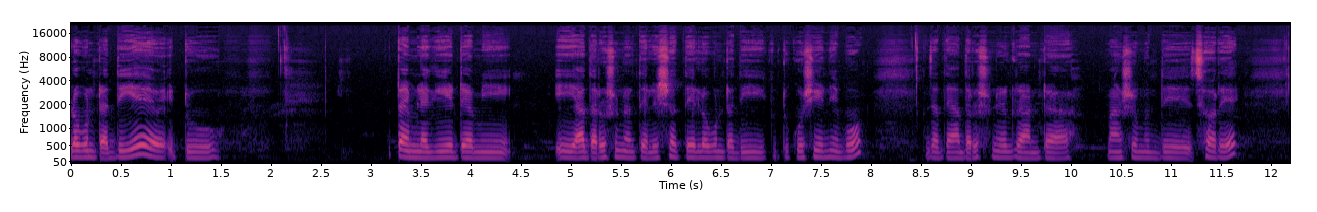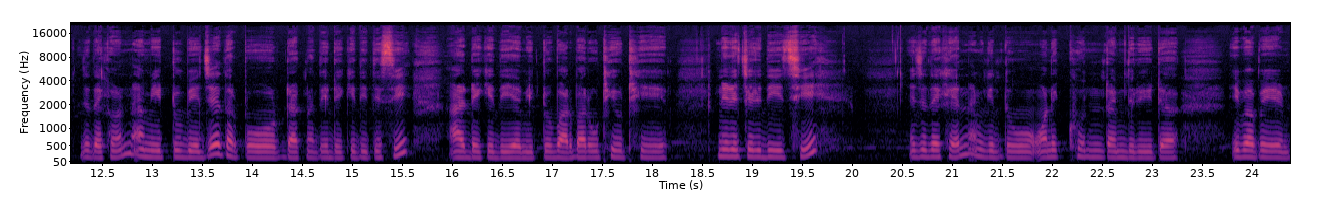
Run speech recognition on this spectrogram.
লবণটা দিয়ে একটু টাইম লাগিয়ে এটা আমি এই আদা রসুনের তেলের সাথে লবণটা দিয়ে একটু কষিয়ে নেব, যাতে আদা রসুনের গ্রানটা মাংসের মধ্যে ছড়ে। যে দেখুন, আমি একটু বেজে তারপর ডাকনা দিয়ে ডেকে দিতেছি। আর ডেকে দিয়ে আমি একটু বারবার উঠিয়ে উঠে নেড়ে চেড়ে দিয়েছি। এই যে দেখেন, আমি কিন্তু অনেকক্ষণ টাইম ধরে এটা এভাবে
